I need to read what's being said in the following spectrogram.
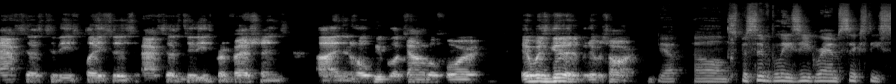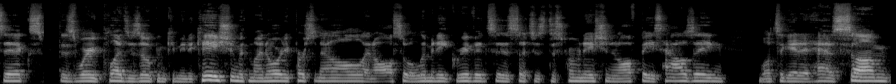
access to these places, access to these professions, uh, and then hold people accountable for it." it was good, but it was hard. Yep. Um, specifically, ZGram 66. This is where he pledges open communication with minority personnel and also eliminate grievances such as discrimination in off-base housing. Once again, it has some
